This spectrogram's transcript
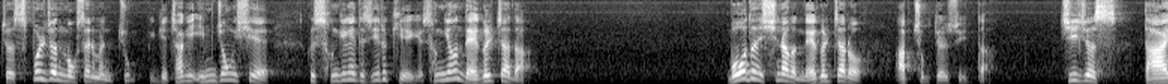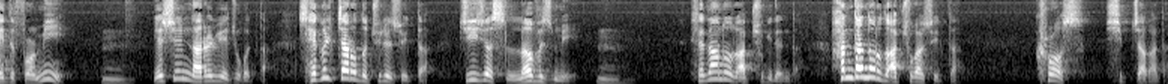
저 스폴전 목사님은 쭉 이게 자기 임종 시에 그 성경에 대해서 이렇게 얘기해요. 성경은 네 글자다. 모든 신학은 네 글자로 압축될 수 있다. Jesus died for me. 예수님 나를 위해 죽었다. 세 글자로도 줄일 수 있다. Jesus loves me. 세 단어도 압축이 된다. 한 단어로도 압축할 수 있다. cross 십자가다.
